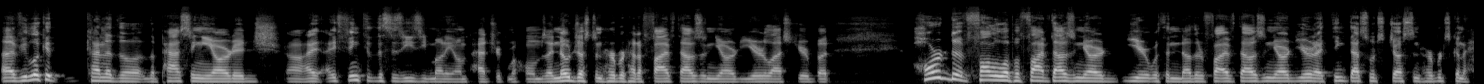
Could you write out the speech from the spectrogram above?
Uh, if you look at kind of the the passing yardage. Uh, I, I think that this is easy money on Patrick Mahomes. I know Justin Herbert had a 5,000 yard year last year, but hard to follow up a 5,000 yard year with another 5,000 yard year. And I think that's what Justin Herbert's going to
